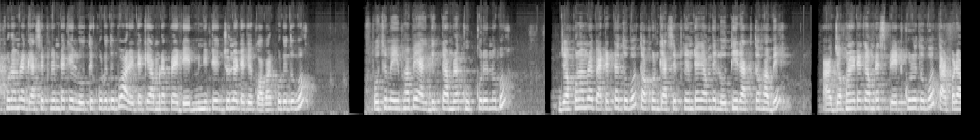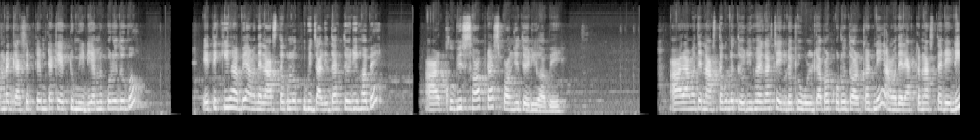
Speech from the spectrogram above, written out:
এখন আমরা গ্যাসের ফ্লেমটাকে লোতে করে দেবো আর এটাকে আমরা প্রায় দেড় মিনিটের জন্য এটাকে কভার করে দেবো। প্রথমে এইভাবে একদিকটা আমরা কুক করে নেব। যখন আমরা ব্যাটারটা দেবো তখন গ্যাসের ফ্লেমটাকে আমাদের লতিয়ে রাখতে হবে। আর যখন এটাকে আমরা স্প্রেড করে দেবো তারপরে আমরা গ্যাসের ফ্লেমটাকে একটু মিডিয়ামে করে দেবো এতে কি হবে? আমাদের নাস্তাগুলো খুবই জালিদার তৈরি হবে আর খুবই সফট আর স্পঞ্জি তৈরি হবে। আর আমাদের নাস্তাগুলো তৈরি হয়ে গেছে, এগুলোকে উল্টাবার কোনো দরকার নেই। আমাদের একটা নাস্তা রেডি।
